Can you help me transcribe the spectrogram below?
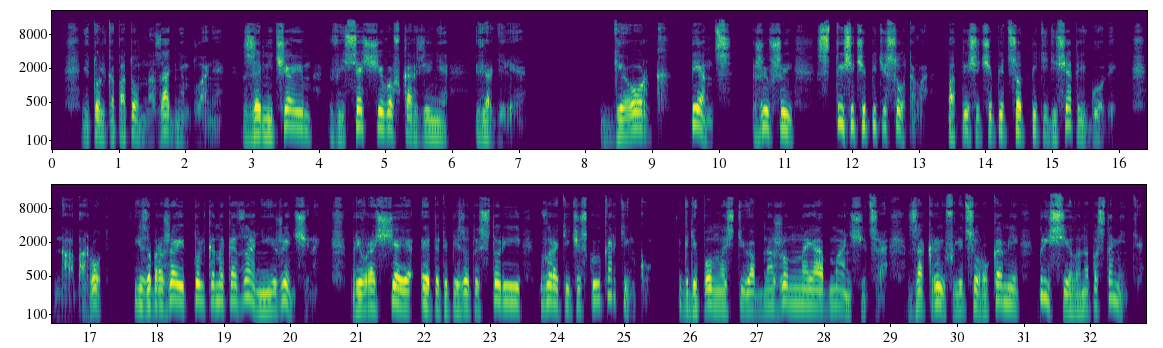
и только потом на заднем плане замечаем висящего в корзине Вергилия. Георг Пенц, живший с 1500 по 1550 годы, наоборот, изображает только наказание женщины, превращая этот эпизод истории в эротическую картинку, где полностью обнаженная обманщица, закрыв лицо руками, присела на постаменте.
